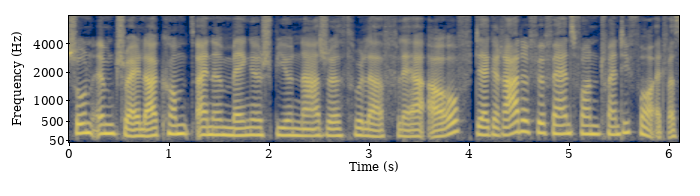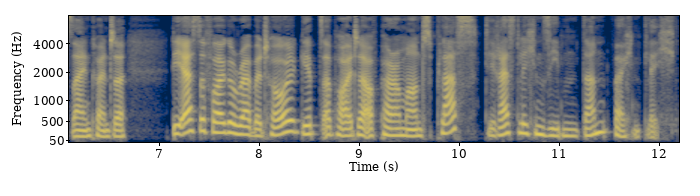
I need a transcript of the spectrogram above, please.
Schon im Trailer kommt eine Menge Spionage-Thriller-Flair auf, der gerade für Fans von 24 etwas sein könnte. Die erste Folge Rabbit Hole gibt's ab heute auf Paramount Plus, die restlichen sieben dann wöchentlich.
